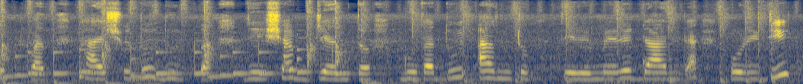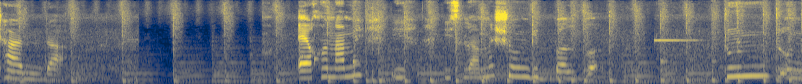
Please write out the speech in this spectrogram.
উৎপাত, খায় শুধু দুধ পা যেসব জ্যান্ত গোদা দুই আন্ত, তেরে মেরে ডান্ডা পরিধি ঠান্ডা। এখন আমি ইসলামের সংগীত বলব। টুন বুলবুলি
